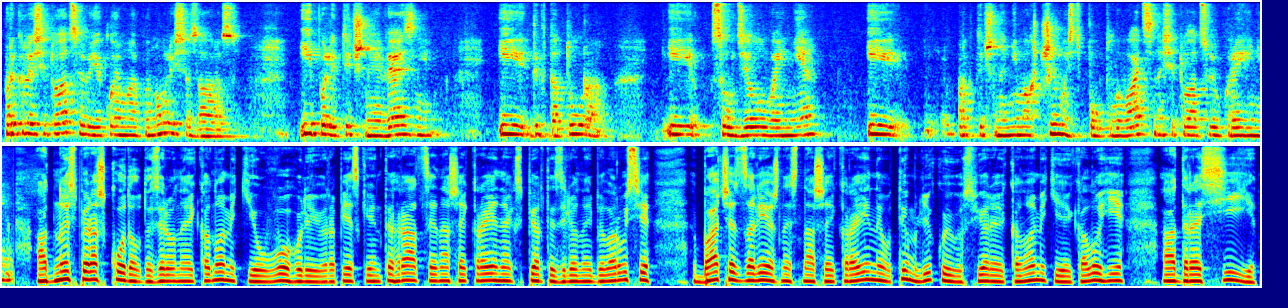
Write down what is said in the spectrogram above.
прыкрая сітуацыя у якой мы апынуліся зараз. І палітычныя вязні і дыктатура і саўдзел у вайне і практычна немагчымасць паўплываць на сітуацыю ў краіне. Адной з перашкодаў да зялёнай эканомікі ўвогуле еўрапейскай інтэграцыі нашай краіны эксперты зялёнай беларусі бачаць залежнасць нашай краіны у тым ліку і ў сферы эканомікі і экалогіі ад рассіі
